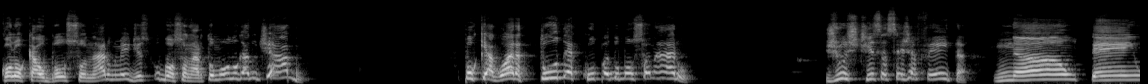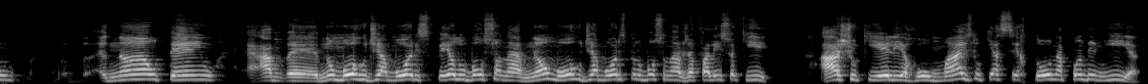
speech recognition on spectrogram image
colocar o Bolsonaro no meio disso. O Bolsonaro tomou o lugar do diabo. Porque agora tudo é culpa do Bolsonaro. Justiça seja feita. Não tenho. Não tenho. É, não morro de amores pelo Bolsonaro. Não morro de amores pelo Bolsonaro. Já falei isso aqui. Acho que ele errou mais do que acertou na pandemia.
